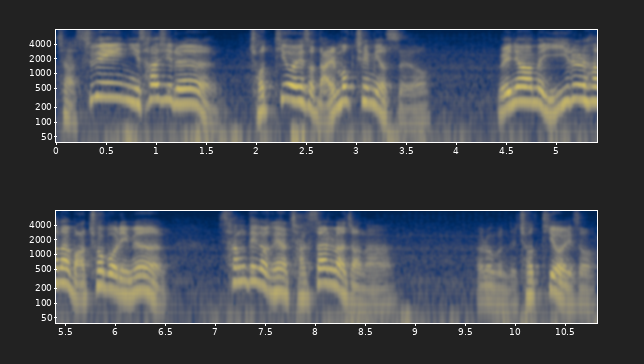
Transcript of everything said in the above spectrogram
자, 스웨인이 사실은 저 티어에서 날먹챔이었어요. 왜냐하면 이를 하나 맞춰버리면 상대가 그냥 작살나잖아. 여러분들, 저 티어에서.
